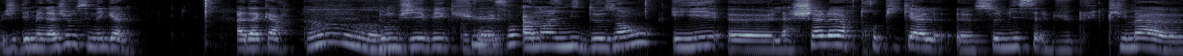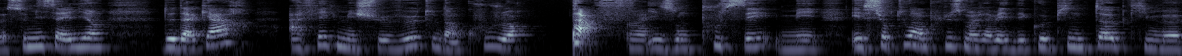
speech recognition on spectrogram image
j'ai déménagé au Sénégal à Dakar. Oh, Donc j'ai vécu un an et demi, deux ans, et euh, la chaleur tropicale euh, semi du climat euh, semi-sahélien de Dakar a fait que mes cheveux, tout d'un coup, genre, paf, ils ont poussé. Mais... Et surtout, en plus, moi j'avais des copines top qui, me...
